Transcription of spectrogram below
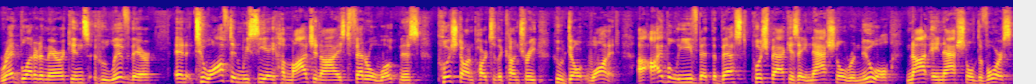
red-blooded Americans who live there. And too often we see a homogenized federal wokeness pushed on parts of the country who don't want it. Uh, I believe that the best pushback is a national renewal, not a national divorce.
